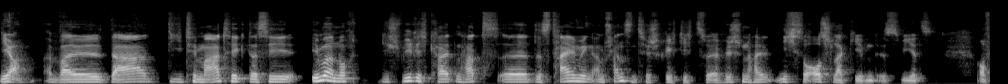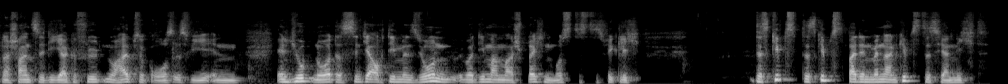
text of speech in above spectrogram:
Ja, weil da die Thematik, dass sie immer noch die Schwierigkeiten hat, äh, das Timing am Schanzentisch richtig zu erwischen, halt nicht so ausschlaggebend ist wie jetzt auf einer Schanze, die ja gefühlt nur halb so groß ist wie in, in Jubnor. Das sind ja auch Dimensionen, über die man mal sprechen muss, dass das wirklich, das gibt's, das gibt's bei den Männern gibt's das ja nicht,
